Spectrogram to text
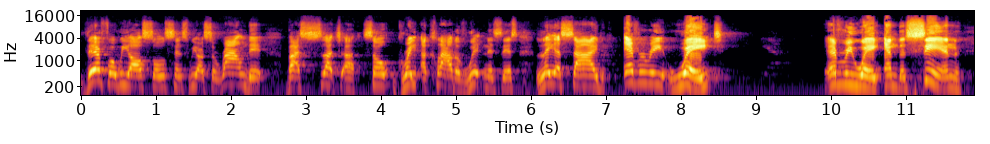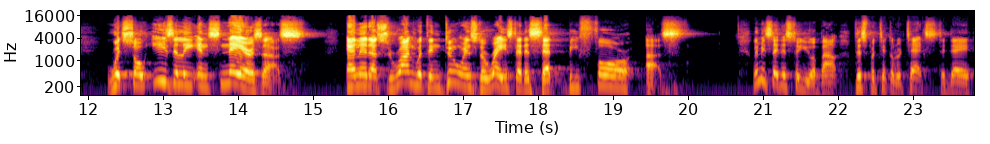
Therefore, we also, since we are surrounded by such a, so great a cloud of witnesses, lay aside every weight, every weight, and the sin which so easily ensnares us and let us run with endurance the race that is set before us. Let me say this to you about this particular text today,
